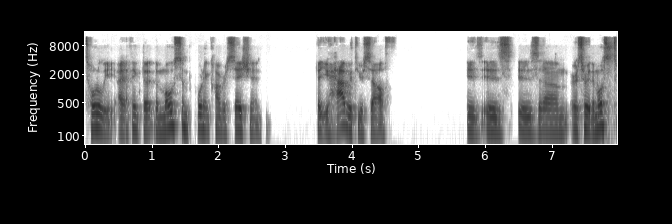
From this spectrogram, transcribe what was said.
totally. I think that the most important conversation that you have with yourself is is is um or sorry, the most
